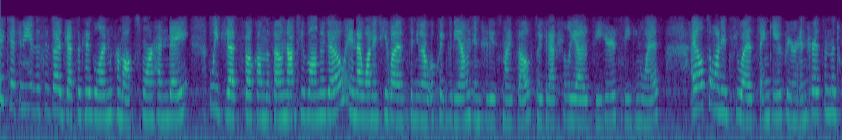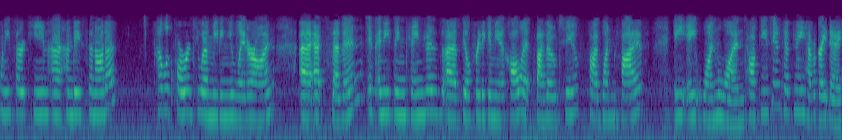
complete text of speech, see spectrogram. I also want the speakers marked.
Speaker 1: Hi, Tiffany. This is uh, Jessica Glenn from Oxmoor Hyundai. We just spoke on the phone not too long ago, and I wanted to uh, send you out a quick video and introduce myself so you could actually uh, see who you're speaking with. I also wanted to uh, thank you for your interest in the 2013 uh, Hyundai Sonata. I look forward to uh, meeting you later on uh, at 7. If anything changes, uh, feel free to give me a call at 502 515 8811. Talk to you soon, Tiffany. Have a great day.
